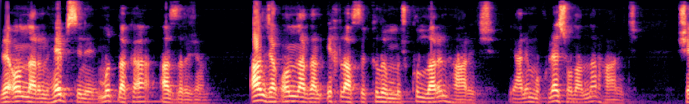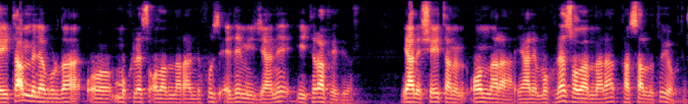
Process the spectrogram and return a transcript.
ve onların hepsini mutlaka azdıracağım. Ancak onlardan ihlaslı kılınmış kulların hariç yani muhles olanlar hariç. Şeytan bile burada o muhles olanlara nüfuz edemeyeceğini itiraf ediyor. Yani şeytanın onlara yani muhles olanlara tasallutu yoktur.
